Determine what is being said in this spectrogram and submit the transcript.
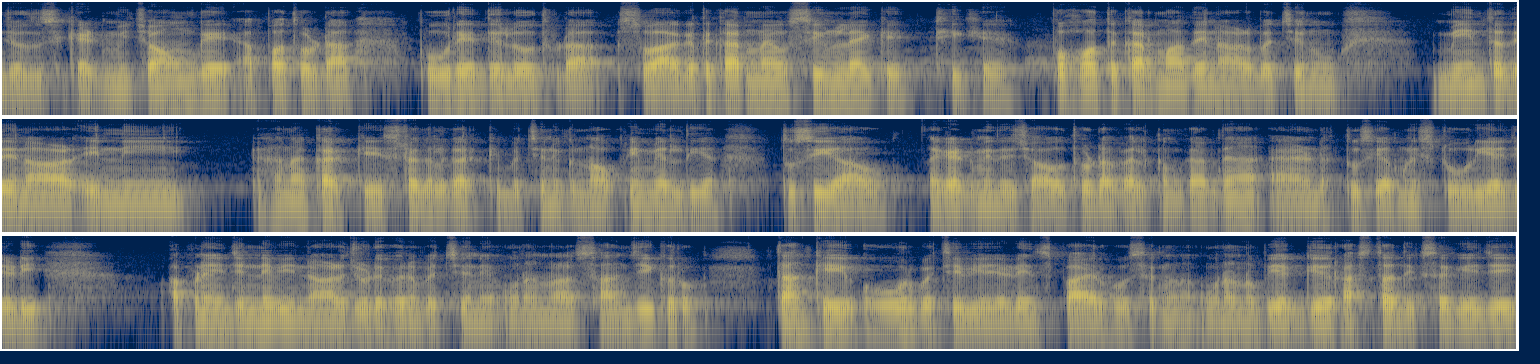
ਜੋ ਤੁਸੀਂ ਅਕੈਡਮੀ 'ਚ ਆਉਂਗੇ ਆਪਾਂ ਤੁਹਾਡਾ ਪੂਰੇ ਦਿਲੋਂ ਤੁਹਾਡਾ ਸਵਾਗਤ ਕਰਨਾ ਹੈ ਉਸ ਨੂੰ ਲੈ ਕੇ, ਠੀਕ ਹੈ? ਬਹੁਤ ਕਰਮਾਂ ਦੇ ਨਾਲ ਬੱਚੇ ਨੂੰ, ਮਿਹਨਤ ਦੇ ਨਾਲ ਇੰਨੀ, ਹਨਾ, ਕਰਕੇ ਸਟਰਗਲ ਕਰਕੇ ਬੱਚੇ ਨੂੰ ਇੱਕ ਨੌਕਰੀ ਮਿਲਦੀ ਹੈ। ਤੁਸੀਂ ਆਓ ਅਕੈਡਮੀ ਦੇ ਵਿੱਚ ਆਓ, ਤੁਹਾਡਾ ਵੈਲਕਮ ਕਰਦੇ ਹਾਂ ਐਂਡ ਤੁਸੀਂ ਆਪਣੀ ਸਟੋਰੀ ਹੈ ਜਿਹੜੀ ਆਪਣੇ ਜਿੰਨੇ ਵੀ ਨਾਲ ਜੁੜੇ ਹੋਏ ਨੇ ਬੱਚੇ ਨੇ, ਉਹਨਾਂ ਨਾਲ ਸਾਂਝੀ ਕਰੋ ਤਾਂ ਕਿ ਹੋਰ ਬੱਚੇ ਵੀ ਆ ਜਿਹੜੇ ਇਨਸਪਾਇਰ ਹੋ ਸਕਣ, ਉਹਨਾਂ ਨੂੰ ਵੀ ਅੱਗੇ ਰਸਤਾ ਦਿਖ ਸਕੇ, ਜੇ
